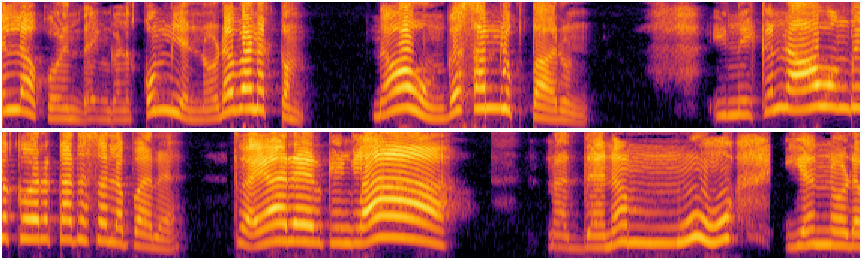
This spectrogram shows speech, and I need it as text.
எல்லா குழந்தைங்களுக்கும் என்னோட வணக்கம். நான் உங்க சம்யுக்தாருண் இன்னைக்கு நான் உங்களுக்கு ஒரு கதை சொல்ல போறேன். தயாரா இருக்கீங்களா? நான் தினமும் என்னோட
